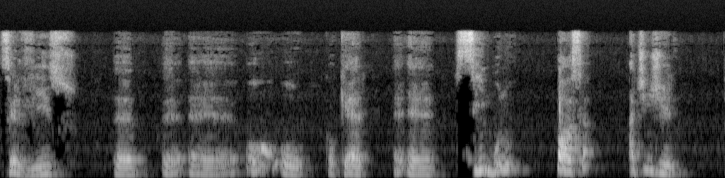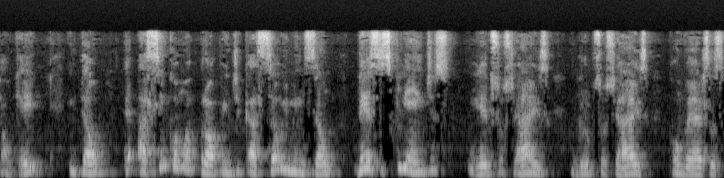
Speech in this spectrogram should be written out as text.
serviço é, ou, ou, qualquer símbolo possa atingir. Tá ok? Então, é, assim como a própria indicação e menção desses clientes em redes sociais, em grupos sociais, conversas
